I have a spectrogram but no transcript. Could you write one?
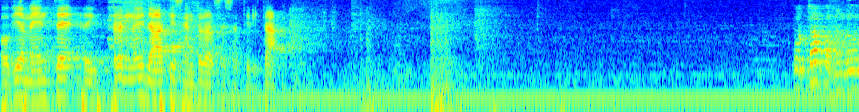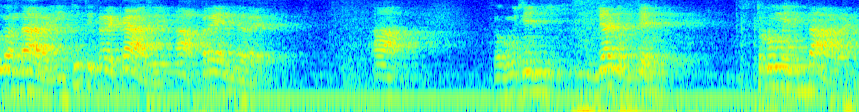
ovviamente prendono i dati sempre dalla stessa attività. Purtroppo sono dovuto andare in tutti e tre i casi a prendere, a come si dice, in dice strumentare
